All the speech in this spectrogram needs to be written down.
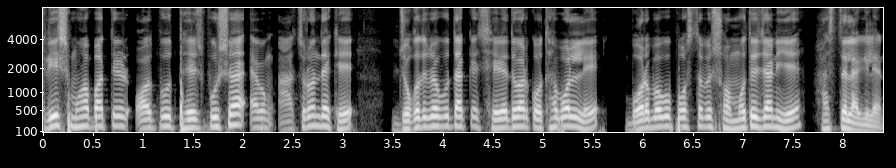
গ্রীষ মহাপাত্রের অদ্ভুত বেশভূষা এবং আচরণ দেখে জগদীশবাবু তাকে ছেড়ে দেওয়ার কথা বললে বড়বাবু প্রস্তাবে সম্মতি জানিয়ে হাসতে লাগিলেন।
